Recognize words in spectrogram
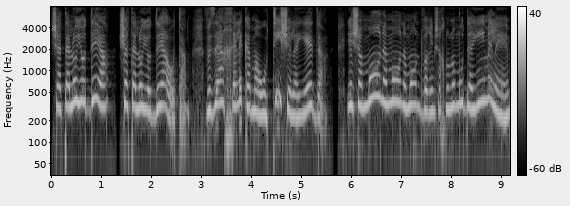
שאתה לא יודע שאתה לא יודע אותם, וזה החלק המהותי של הידע. יש המון המון המון דברים שאנחנו לא מודעים אליהם,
